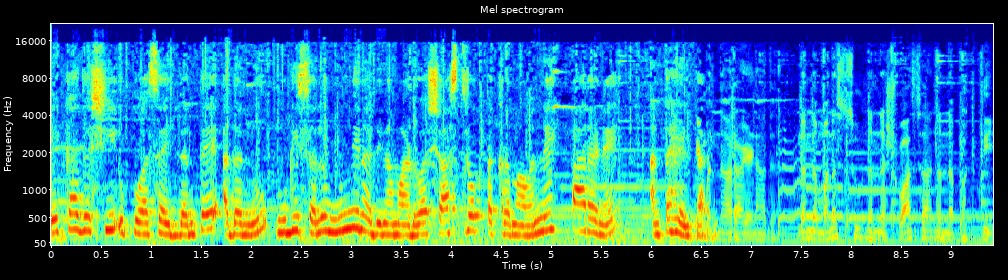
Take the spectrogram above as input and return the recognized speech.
ಏಕಾದಶಿ ಉಪವಾಸ ಇದ್ದಂತೆ ಅದನ್ನು ಮುಗಿಸಲು ಮುಂದಿನ ದಿನ ಮಾಡುವ ಶಾಸ್ತ್ರೋಕ್ತ ಕ್ರಮವನ್ನೇ ಪಾರಣೆ ಅಂತ ಹೇಳ್ತಾರೆ. ನಾರಾಯಣಾದ ನನ್ನ ಮನಸ್ಸು ನನ್ನ ಶ್ವಾಸ ನನ್ನ ಭಕ್ತಿ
